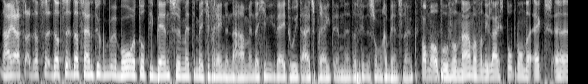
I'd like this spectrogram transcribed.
Nou ja, dat, dat, dat, dat zijn natuurlijk behoren tot die bands eh, met een beetje vreemde naam. En dat je niet weet hoe je het uitspreekt. En eh, dat vinden sommige bands leuk. Val me op hoeveel namen van die lijst popronde acts eh,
